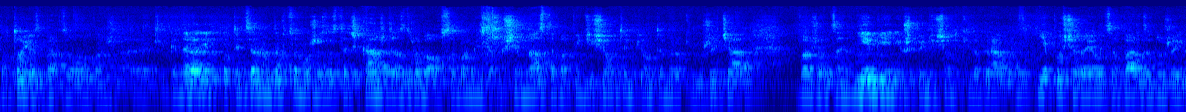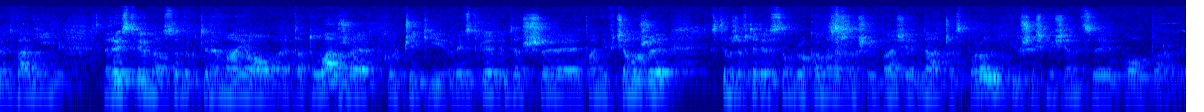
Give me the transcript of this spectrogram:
Bo to jest bardzo ważne. Generalnie potencjalnym dawcą może zostać każda zdrowa osoba między 18 a 55 rokiem życia, ważąca nie mniej niż 50 kg, nie posiadająca bardzo dużej nadwagi. Rejestrujemy osoby, które mają e, tatuaże, kolczyki, rejestrujemy też e, panie w ciąży, z tym, że wtedy są blokowane w naszej bazie na czas porodu i 6 miesięcy po porodzie.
